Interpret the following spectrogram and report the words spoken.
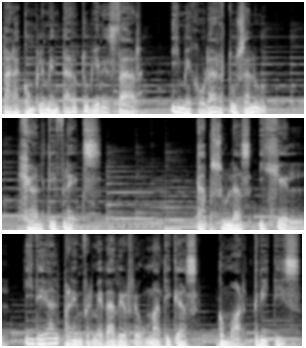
para complementar tu bienestar y mejorar tu salud. Healthy Flex. Cápsulas y gel, ideal para enfermedades reumáticas como artritis,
